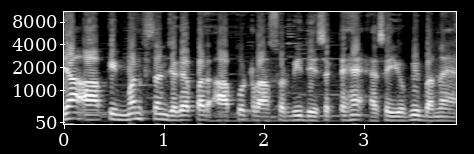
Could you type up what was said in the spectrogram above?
या आपकी मनपसंद जगह पर आपको ट्रांसफ़र भी दे सकते हैं, ऐसे योग भी बने हैं।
